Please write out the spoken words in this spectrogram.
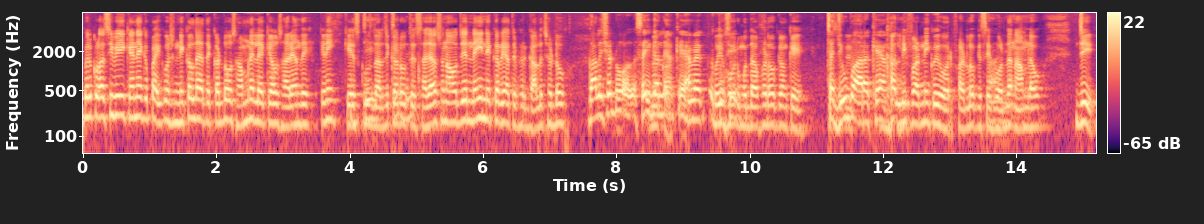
ਬਿਲਕੁਲ ਅਸੀਂ ਵੀ ਇਹ ਕਹਿੰਦੇ ਕਿ ਭਾਈ ਕੁਝ ਨਿਕਲਦਾ ਹੈ ਤੇ ਕੱਢੋ ਸਾਹਮਣੇ ਲੈ ਕੇ ਆਓ ਸਾਰਿਆਂ ਦੇ ਕਿ ਨਹੀਂ? ਕੇਸ ਕੂਸ ਦਰਜ ਕਰੋ ਤੇ ਸਜ਼ਾ ਸੁਣਾਓ ਜੇ ਨਹੀਂ ਨਿਕਲ ਰਿਹਾ ਤੇ ਫਿਰ ਗੱਲ ਛੱਡੋ। ਗੱਲ ਛੱਡੋ ਸਹੀ ਗੱਲ ਹੈ ਕਿ ਐਵੇਂ ਕੋਈ ਹੋਰ ਮੁੱਦਾ ਫੜੋ ਕਿਉਂਕਿ ਝੱਜੂ ਪਾ ਰੱਖਿਆ। ਗੱਲ ਨਹੀਂ ਫੜਨੀ ਕੋਈ ਹੋਰ ਫੜ ਲਓ ਕਿਸੇ ਹੋਰ ਦਾ ਨਾਮ ਲਓ। ਜੀ।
